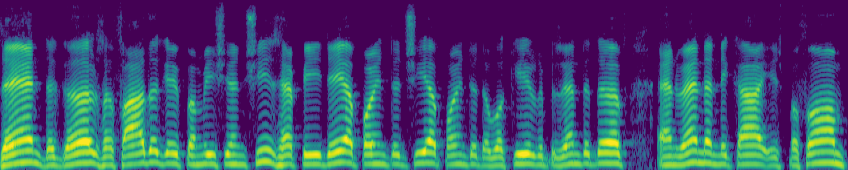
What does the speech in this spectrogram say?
then the girls, her father gave permission, she's happy, they appointed, she appointed a wakil representative, and when the nikah is performed,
